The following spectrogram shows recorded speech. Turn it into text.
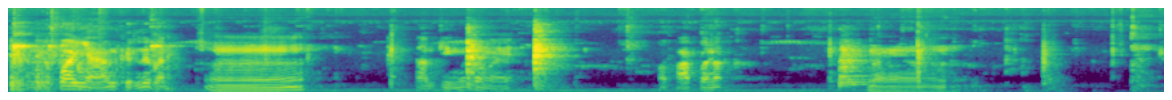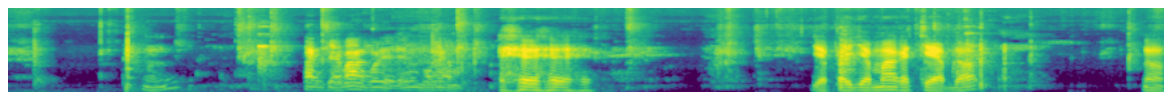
อันนี้ก็ปล่อยหยามันขึ้นเลยป่ะนี่อืมตามจริงว่าตรงไหนเอาปรับกันเนาะแมนอืมตั้งใจว่างคนเดียวได้มันบ่งามอย่าไปอย่ามากกับแจบดอกเนาะ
